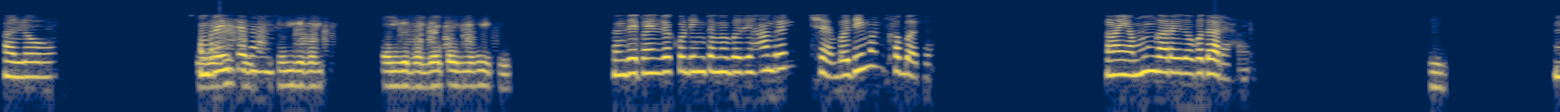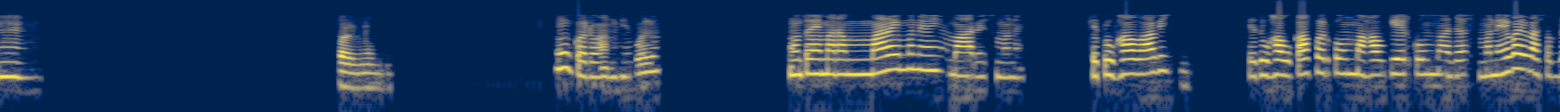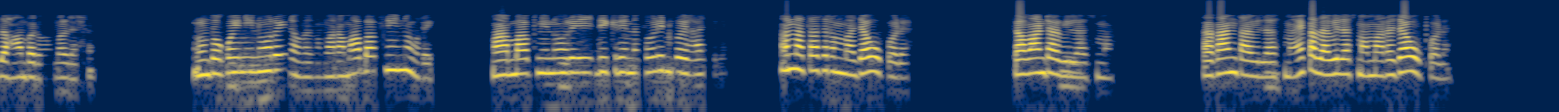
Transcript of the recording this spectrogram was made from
હલો. સંભળાય છે તમને? સંજયભાઈ રેકોર્ડિંગનું સંજયભાઈ રેકોર્ડિંગ તમે બધી સાંભળેલી જ છે? બધી મને ખબર છે. પણ અહીંયા મૂંગા રહી તો વધારે સારું. કાંઈ નહીં. શું કરવાનું છે? બોલો. હું તો અહીં મારા મારાય મને અહીંયા મારે છે મને. કે તું હાવ આવી કે તું હાવ કાફર કોમમાં હાવ ગેર કોમમાં જાસ મને એવા એવા શબ્દ સાંભળવા મળે છે. હું તો કોઈની નો રહી ને હવે મારા મા બાપની નો રહી. મા બાપની નો રહી દીકરીને થોડીને કોઈ હાચવે અનાથ આશ્રમમાં જવું પડે. કા વાંઢા વિલાસમાં. કા કાંતા વિલાસમાં એકાદા વિલાસમાં મારે જવું પડે.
